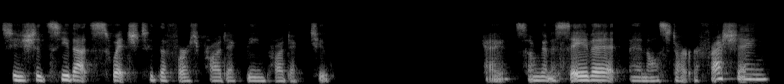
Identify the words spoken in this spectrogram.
So you should see that switch to the first project being project two. Okay, so I'm going to save it and I'll start refreshing.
